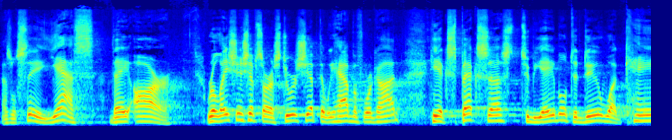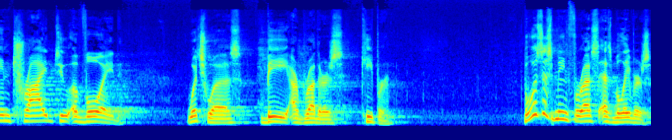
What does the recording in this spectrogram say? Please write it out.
as we'll see, yes, they are. Relationships are a stewardship that we have before God. He expects us to be able to do what Cain tried to avoid, which was be our brother's keeper. But what does this mean for us as believers?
